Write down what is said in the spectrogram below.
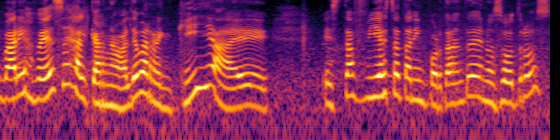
varias veces al Carnaval de Barranquilla. Eh esta fiesta tan importante de nosotros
